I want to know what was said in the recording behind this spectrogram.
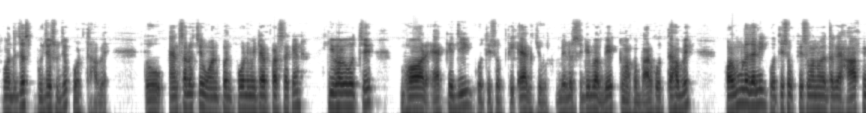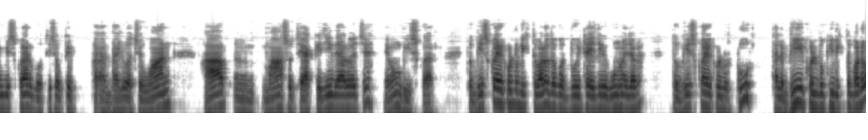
তোমাদের জাস্ট বুঝে সুঝে করতে হবে। তো অ্যান্সার হচ্ছে one point four metre per second কীভাবে হচ্ছে? ভর এক কেজি, গতিশক্তি এক জুল। ভেলোসিটি বা বেগ তোমাকে বার করতে হবে। ফর্মুলা জানি, গতিশক্তি সমান হয়ে থাকে হাফ এমবি স্কোয়ার গতিশক্তির ভ্যালু হচ্ছে ওয়ান হাফ মাস হচ্ছে এক কেজি দেওয়া রয়েছে এবং ভি স্কোয়ার তো ভি স্কোয়ার ইকুয়াল টু লিখতে পারো, দেখো দুইটা এদিকে গুণ হয়ে যাবে। তো V square equal to two তাহলে ভি ইকুয়াল টু কি লিখতে পারো?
